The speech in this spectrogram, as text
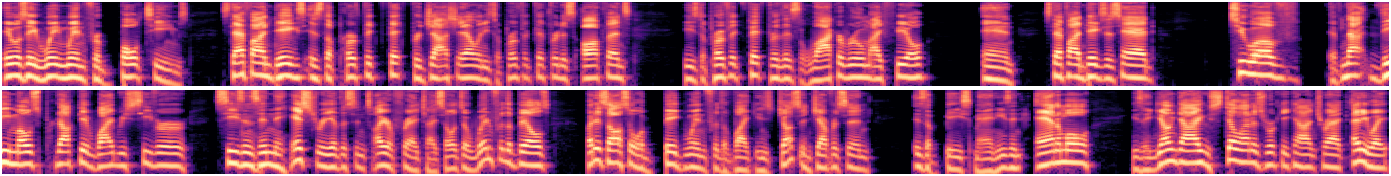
It was a win win for both teams. Stefon Diggs is the perfect fit for Josh Allen. He's a perfect fit for this offense. He's the perfect fit for this locker room, I feel. And Stefon Diggs has had two of, if not the most productive wide receiver seasons in the history of this entire franchise. So it's a win for the Bills, but it's also a big win for the Vikings. Justin Jefferson is a beast, man. He's an animal. He's a young guy who's still on his rookie contract. Anyway,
